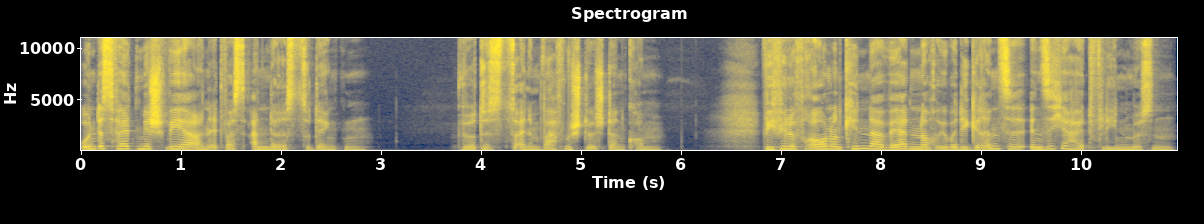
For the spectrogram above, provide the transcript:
und es fällt mir schwer, an etwas anderes zu denken. Wird es zu einem Waffenstillstand kommen? Wie viele Frauen und Kinder werden noch über die Grenze in Sicherheit fliehen müssen?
